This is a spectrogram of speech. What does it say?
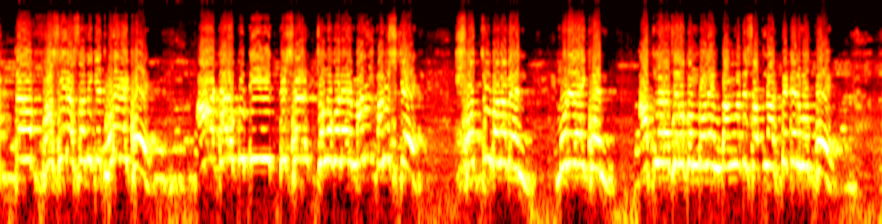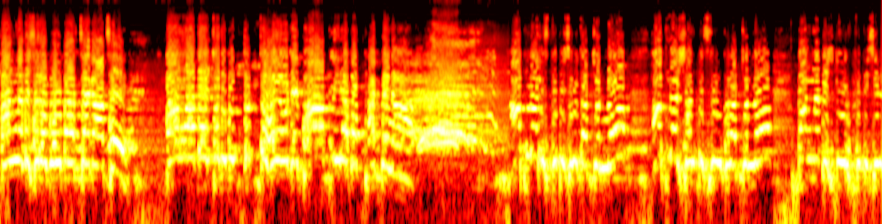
একটা ফাঁসির আসামিকে ধরে রেখে আঠারো কোটি দেশের জনগণের মানুষ মানুষকে শত্রু বানাবেন, মনে রাখেন, আপনারা যেরকম বলেন, বাংলাদেশ আপনার পেটের মধ্যে, বাংলাদেশেরও বলবার জায়গা আছে। বাংলাদেশ যদি বিদ্যুৎ হয়ে ওঠে ভাব নিরাপদ থাকবে না। আপনার স্থিতিশীলতার জন্য, আপনার শান্তি শৃঙ্খলার জন্য বাংলাদেশকে স্থিতিশীল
